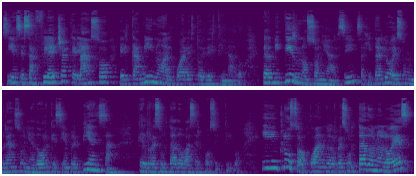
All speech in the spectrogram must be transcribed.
¿sí? es esa flecha que lanzo el camino al cual estoy destinado permitirnos soñar, ¿sí? Sagitario es un gran soñador que siempre piensa que el resultado va a ser positivo. E incluso cuando el resultado no lo es,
